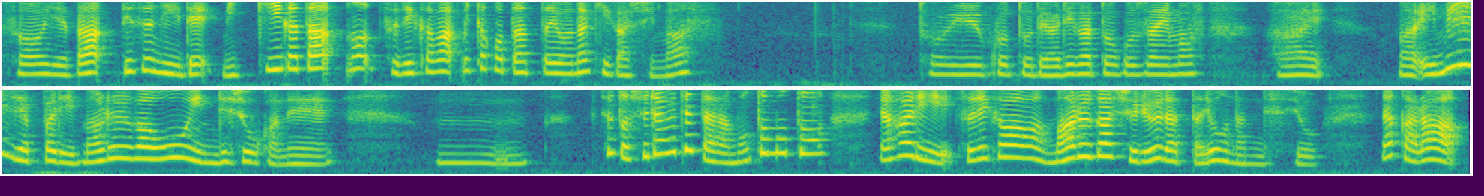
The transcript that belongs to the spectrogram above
そういえばディズニーでミッキー型のつり革見たことあったような気がします。ということでありがとうございます。はい。まあイメージやっぱり丸が多いんでしょうかね。うーん。ちょっと調べてたらもともとやはりつり革は丸が主流だったようなんですよ。だから、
